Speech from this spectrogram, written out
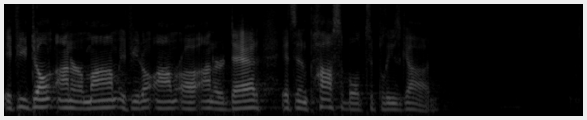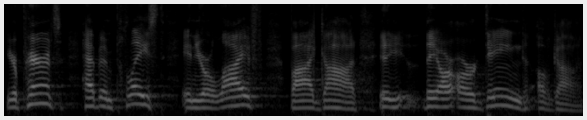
If you don't honor mom, if you don't honor, uh, honor dad, it's impossible to please God. Your parents have been placed in your life by God, they are ordained of God.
